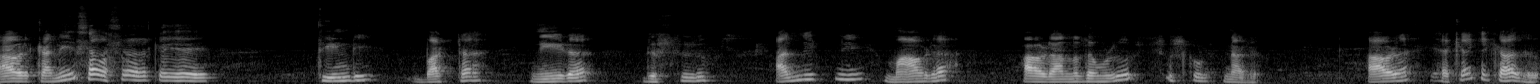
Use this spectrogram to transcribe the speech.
ఆవిడ కనీస అవసరాలకయ్యే తిండి బట్ట నీడ దుస్తులు అన్నిటినీ మావిడ ఆవిడ అన్నదమ్ములు చూసుకుంటున్నారు. ఆవిడ ఏకాకి కాదు.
